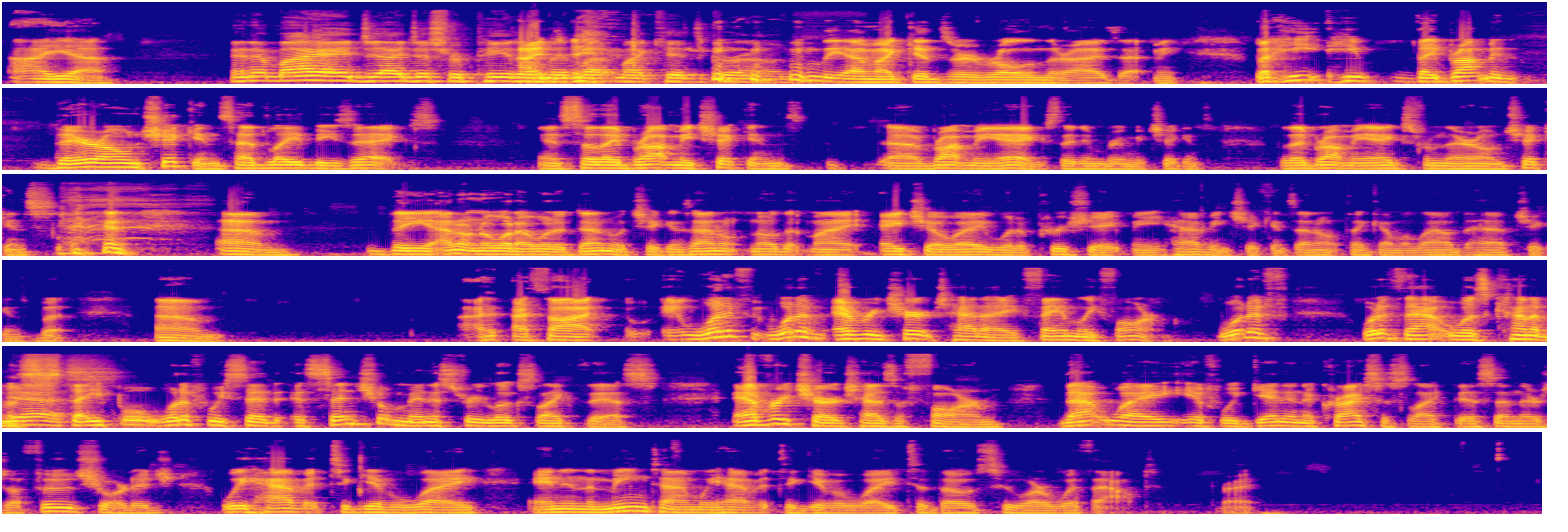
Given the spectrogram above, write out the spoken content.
I uh, And at my age, I just repeat them I and let my kids groan. yeah, my kids are rolling their eyes at me. But he he they brought me their own chickens had laid these eggs, and so they brought me chickens, uh, brought me eggs. They didn't bring me chickens, but they brought me eggs from their own chickens. um, the I don't know what I would have done with chickens. I don't know that my HOA would appreciate me having chickens. I don't think I'm allowed to have chickens, but. Um, I, I thought, what if what if every church had a family farm? What if what if that was kind of a Yes. staple? What if we said essential ministry looks like this? Every church has a farm. That way, if we get in a crisis like this and there's a food shortage, we have it to give away, and in the meantime, we have it to give away to those who are without. Right?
